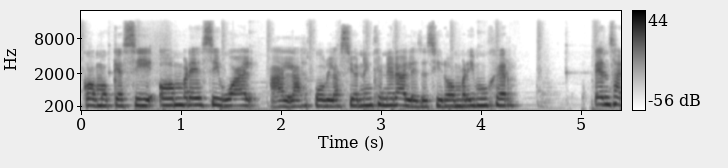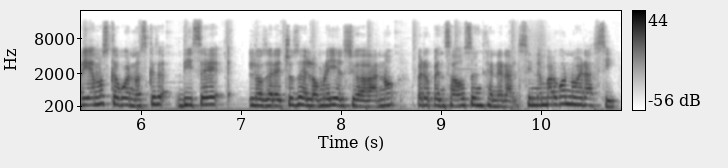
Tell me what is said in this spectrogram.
como que si hombre es igual a la población en general, es decir, hombre y mujer, pensaríamos que, bueno, es que dice los derechos del hombre y el ciudadano, pero pensados en general. Sin embargo, no era así.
